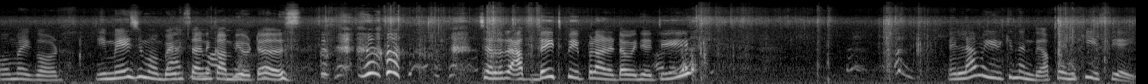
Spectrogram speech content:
ഓ my god image mobiles and computers ചിലർ അപ്ഡേറ്റ് പീപ്പിൾ ആണ് കേട്ടോ ചേച്ചി എല്ലാം വീഴിക്കുന്നുണ്ട് അപ്പൊ എനിക്ക് ഈസിയായി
